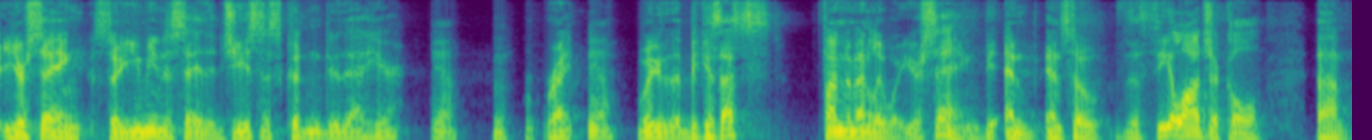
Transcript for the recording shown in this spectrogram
You're saying, so you mean to say that Jesus couldn't do that here? Yeah. right? Yeah. Because that's fundamentally what you're saying, and and so the theological, um,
